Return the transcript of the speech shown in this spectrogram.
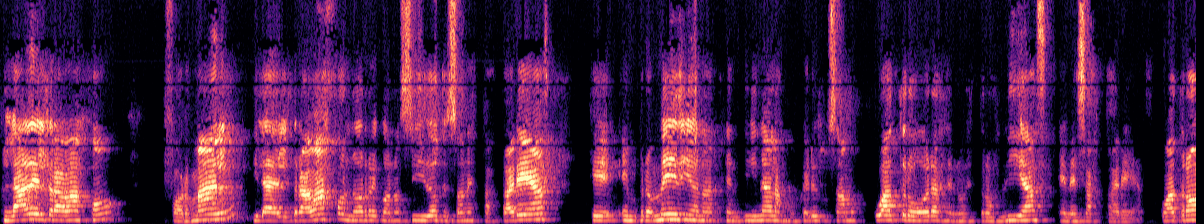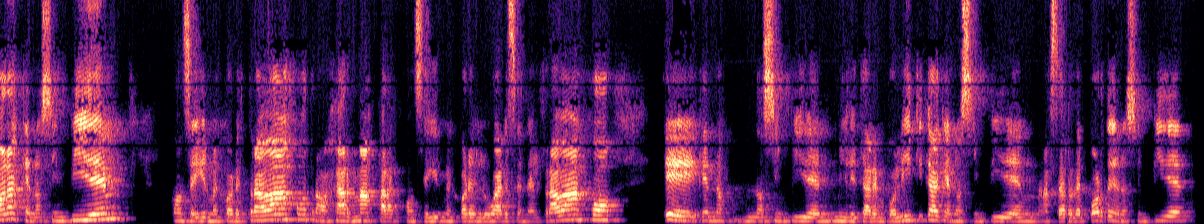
la del trabajo formal y la del trabajo no reconocido, que son estas tareas que en promedio en Argentina las mujeres usamos cuatro horas de nuestros días en esas tareas. Cuatro horas que nos impiden conseguir mejores trabajos, trabajar más para conseguir mejores lugares en el trabajo, eh, que nos, impiden militar en política, que nos impiden hacer deporte, que nos impiden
